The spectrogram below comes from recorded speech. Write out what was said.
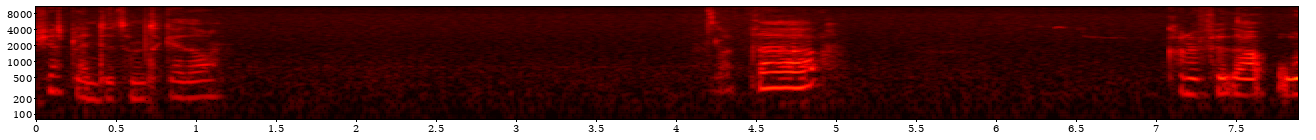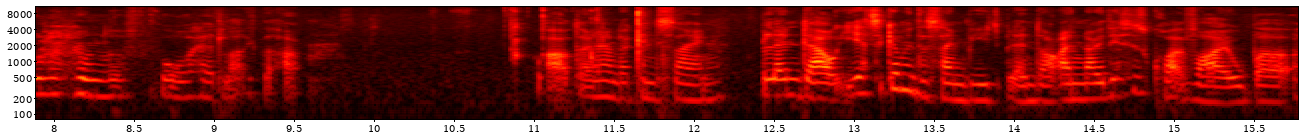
I've just blended them together. Like that. Kind of put that all along the forehead like that. Wow, don't I look insane? Blend out, yet again with the same beauty blender. I know this is quite vile, but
